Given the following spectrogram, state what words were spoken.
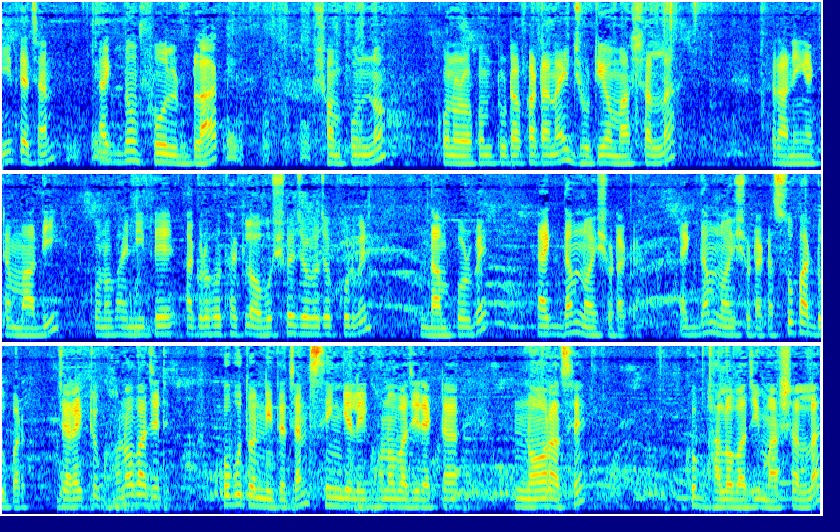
নিতে চান, একদম ফুল ব্ল্যাক, সম্পূর্ণ, কোনো রকম টুটা ফাটা নাই, ঝুটিও মার্শাল্লাহ রানিং একটা মাদি। কোনো ভাই নিতে আগ্রহ থাকলে অবশ্যই যোগাযোগ করবেন। দাম পড়বে একদম নয়শো টাকা। একদম নয়শো টাকা সুপার ডুপার যারা একটু ঘন বাজেট কবুতর নিতে চান সিঙ্গেল এই ঘন বাজির একটা নর আছে। খুব ভালো বাজি মার্শাল্লাহ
